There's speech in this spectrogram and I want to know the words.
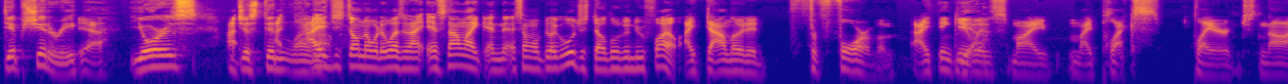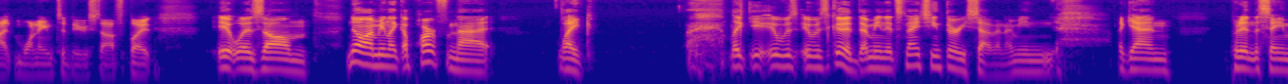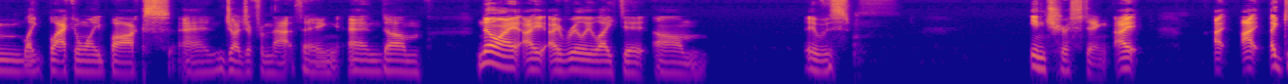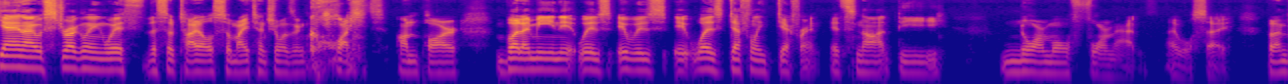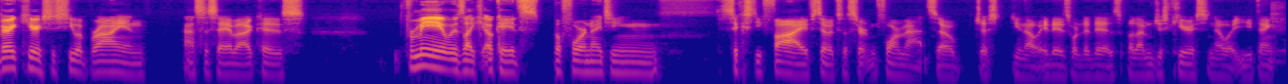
dipshittery. yeah Yours just didn't line I up. just don't know what it was, and I, it's not like, and someone will be like, "Oh, just download a new file." I downloaded th- four of them. I think it Yeah. was my my Plex player just not wanting to do stuff, but it was um no i mean like apart from that like like it, it was it was good i mean it's 1937 i mean again put it in the same like black and white box and judge it from that thing and um no i i, I really liked it um it was interesting i I, I again I was struggling with the subtitles, so my attention wasn't quite on par. But I mean it was it was it was definitely different. It's not the normal format, I will say. But I'm very curious to see what Brian has to say about because for me it was like, okay, it's before 1965, so it's a certain format. So just, you know, it is what it is. But I'm just curious to know what you think.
